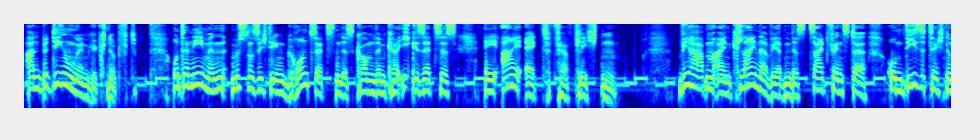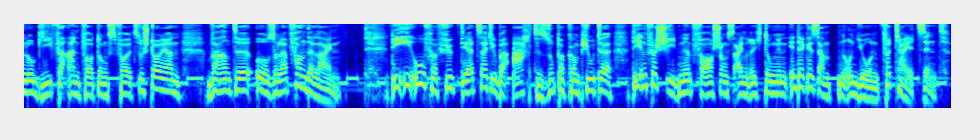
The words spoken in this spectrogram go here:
an Bedingungen geknüpft. Unternehmen müssen sich den Grundsätzen des kommenden KI-Gesetzes AI Act verpflichten. Wir haben ein kleiner werdendes Zeitfenster, um diese Technologie verantwortungsvoll zu steuern, warnte Ursula von der Leyen. Die EU verfügt derzeit über acht Supercomputer, die in verschiedenen Forschungseinrichtungen in der gesamten Union verteilt sind.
